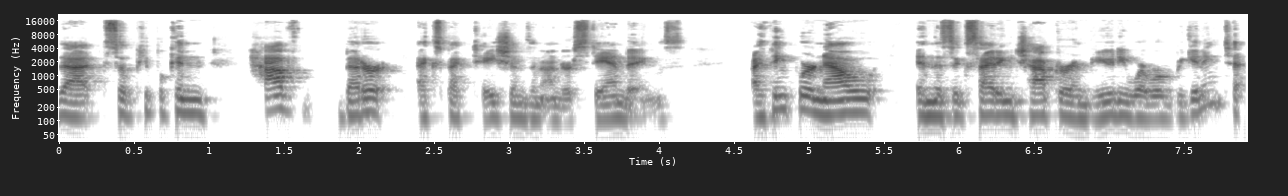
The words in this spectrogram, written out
that so people can have better expectations and understandings. I think we're now in this exciting chapter in beauty where we're beginning to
